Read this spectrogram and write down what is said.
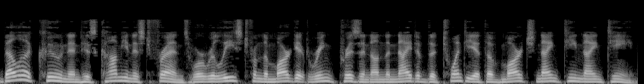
Bela Kun and his communist friends were released from the Margit Ring prison on the night of 20 March 1919.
